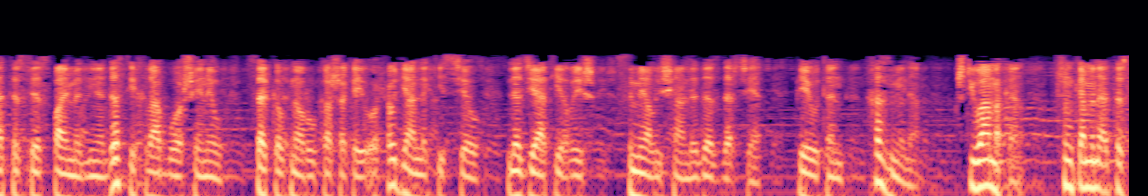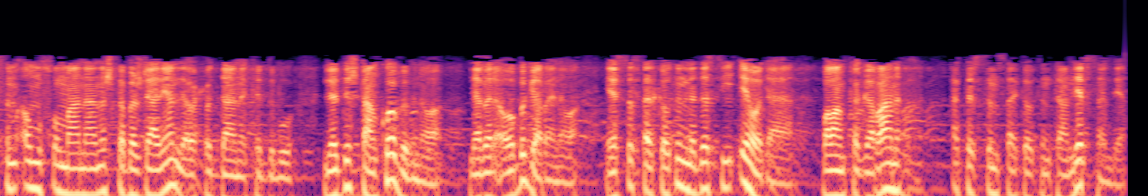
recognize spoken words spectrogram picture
ئەترسێ سوپای مەدینە دەستی خراپ بوەشێنێ و سەرکەوتنە ڕووکەشەکەی ئوحودیان لە کیس چێ و لە جیاتی ڕیش سمێڵیشیان لە دەست دەرچێ، پێی وتن، خزمینە! شتی وا مەکەن، چونکە من ئەترسم ئەو موسوڵمانانەش کە بەشداریان لە ئوحوددا نەکردبوو، لە دژتان کۆ ببنەوە، لەبەر ئەوە بگەڕێنەوە، ئێستە سەرکەوتن لە دەستی ئێوەدایە، بەڵام کە گەڕانەوە، ئەترسم سەرکەوتنتان لێ پسەندێ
